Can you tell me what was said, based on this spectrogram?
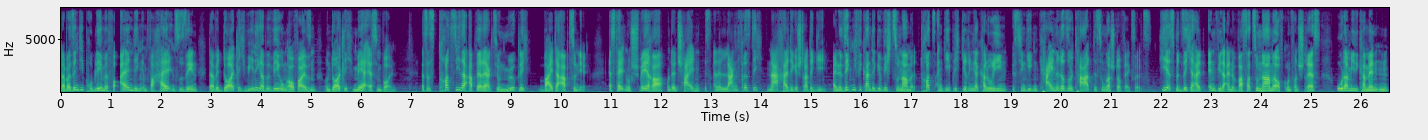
Dabei sind die Probleme vor allen Dingen im Verhalten zu sehen, da wir deutlich weniger Bewegung aufweisen und deutlich mehr essen wollen. Es ist trotz dieser Abwehrreaktion möglich, weiter abzunehmen. Es fällt nur schwerer und entscheidend ist eine langfristig nachhaltige Strategie. Eine signifikante Gewichtszunahme trotz angeblich geringer Kalorien ist hingegen kein Resultat des Hungerstoffwechsels. Hier ist mit Sicherheit entweder eine Wasserzunahme aufgrund von Stress oder Medikamenten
